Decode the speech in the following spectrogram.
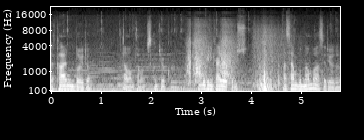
Güzel karnım doydu. Tamam tamam sıkıntı yok. Bugün hikaye okuruz. Ha sen bundan bahsediyordun.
